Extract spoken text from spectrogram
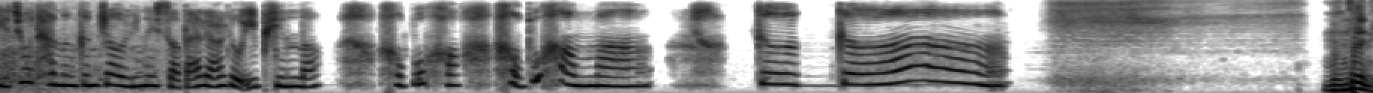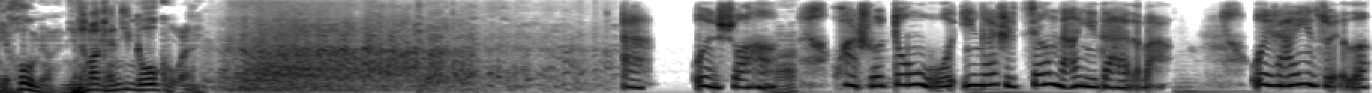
也就他能跟赵云那小白脸有一拼了，好不好？好不好嘛？哥哥，门在你后面，你他妈赶紧给我滚！哎，我跟你说哈，啊，话说东吴应该是江南一带的吧？为啥一嘴子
